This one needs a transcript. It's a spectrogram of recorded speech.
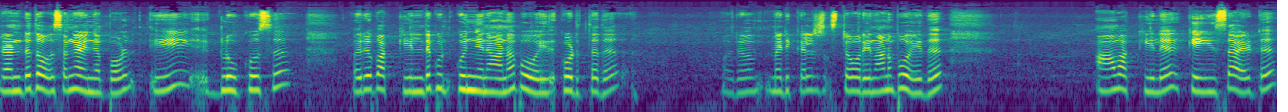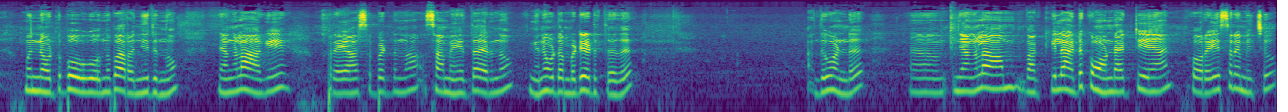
രണ്ട് ദിവസം കഴിഞ്ഞപ്പോൾ ഈ ഗ്ലൂക്കോസ് ഒരു വക്കീലിന്റെ കുഞ്ഞിനാണ് പോയി കൊടുത്തത്. ഒരു മെഡിക്കൽ സ്റ്റോറിൽ നിന്നാണ് പോയത്. ആ വക്കീൽ കേസായിട്ട് മുന്നോട്ട് പോകുമെന്ന് പറഞ്ഞിരുന്നു. ഞങ്ങളാകെ പ്രയാസപ്പെടുന്ന സമയത്തായിരുന്നു ഇങ്ങനെ ഉടമ്പടി എടുത്തത്. അതുകൊണ്ട് ഞങ്ങൾ ആ വക്കീലായിട്ട് കോണ്ടാക്ട് ചെയ്യാൻ കുറേ ശ്രമിച്ചു.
